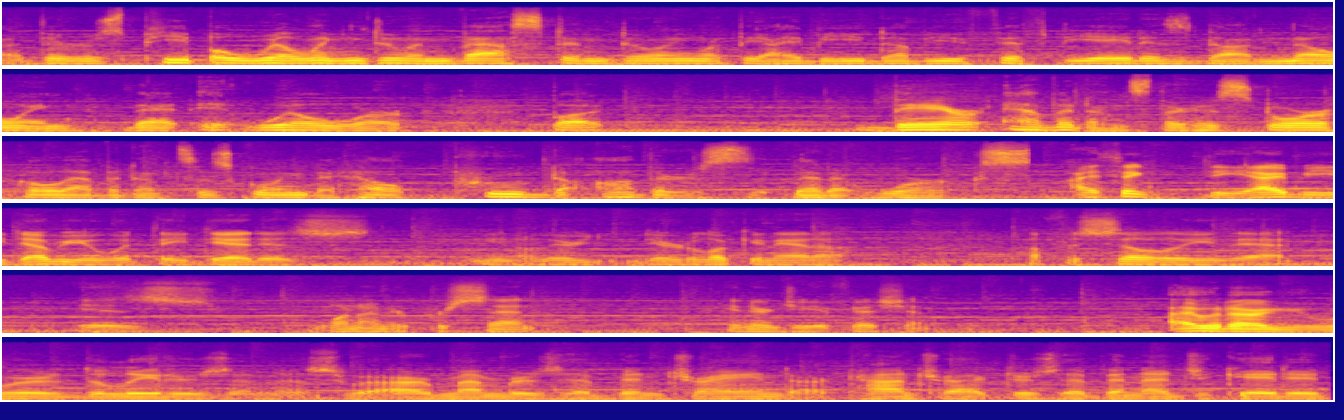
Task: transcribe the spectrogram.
Uh, there's people willing to invest in doing what the IBEW 58 has done, knowing that it will work, but their evidence, their historical evidence, is going to help prove to others that it works. I think the IBEW, what they did is, you know, they're, they're looking at a, a facility that is 100% energy efficient. I would argue we're the leaders in this. Our members have been trained, our contractors have been educated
